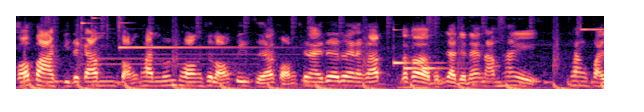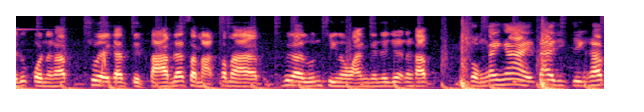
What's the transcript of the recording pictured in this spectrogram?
ขอฝากกิจกรรม 2,000 ลุ้นทองฉลองปีเสือของชไนเดอร์ด้วยนะครับ แล้วก็ผมอยากจะแนะนำให้ ช่างไฟทุกคนนะครับ ช่วยกันติดตามและสมัครเข้ามาเพื่อลุ้นชิงรางวัลกันเยอะๆนะครับ ส่งง่าย ๆ ได้จริง ๆ ครับ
